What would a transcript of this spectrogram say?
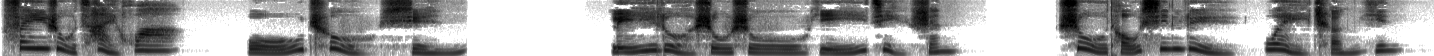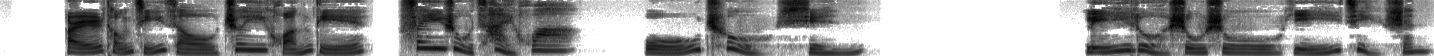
飞入菜花。无处寻，篱落疏疏一径深，树头新绿未成阴。儿童急走追黄蝶，飞入菜花无处寻。篱落疏疏一径深，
